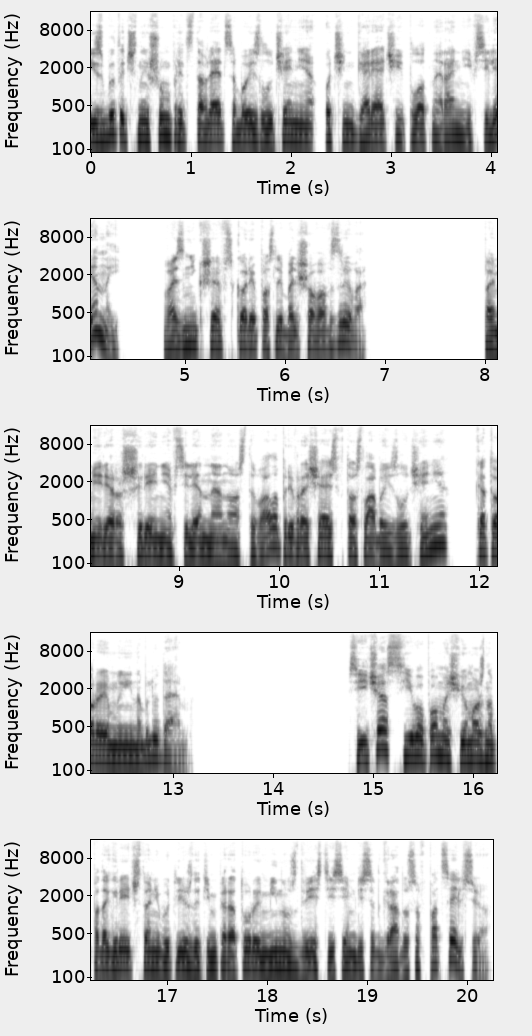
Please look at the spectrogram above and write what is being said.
Избыточный шум представляет собой излучение очень горячей и плотной ранней Вселенной, возникшее вскоре после Большого взрыва. По мере расширения Вселенной оно остывало, превращаясь в то слабое излучение, которое мы и наблюдаем. Сейчас с его помощью можно подогреть что-нибудь лишь до температуры минус 270 градусов по Цельсию.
